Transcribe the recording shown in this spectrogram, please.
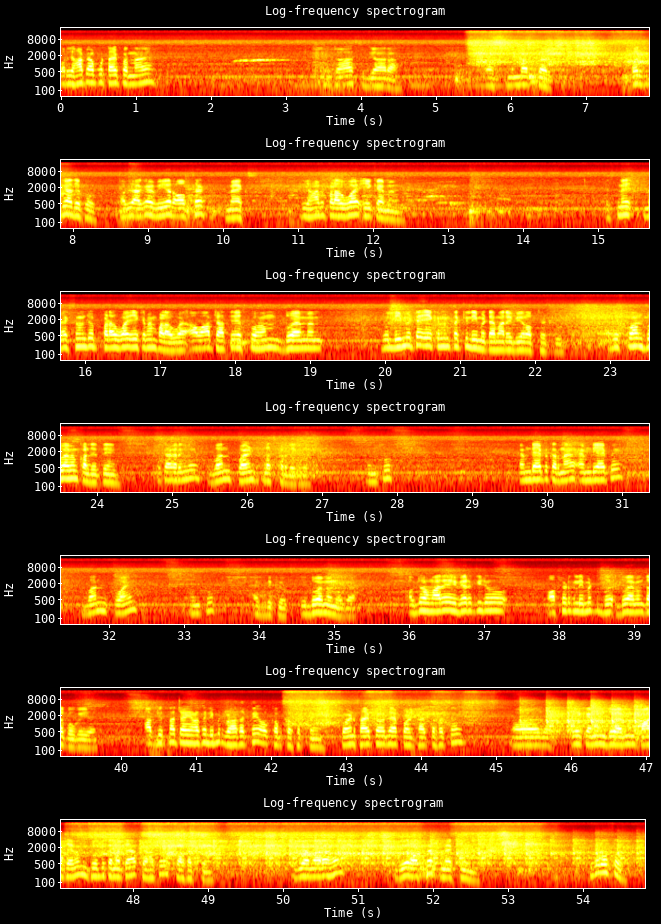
और यहाँ पे आपको टाइप करना है पचास ग्यारह। Number search. सर्च किया देखो अभी आ गया वेयर ऑफसेट मैक्स यहाँ पे पड़ा हुआ है एक एम mm. इसमें मैक्सिमम जो पड़ा हुआ है एक एम mm पड़ा हुआ है। अब आप चाहते हैं इसको हम दो एम mm, जो लिमिट है एक एम mm तक की लिमिट है हमारे वेयर ऑफसेट की। अब इसको हम दो एम कर देते हैं। तो क्या करेंगे? वन पॉइंट प्लस कर देंगे। इनपुट एम डी आई पे करना है। एम डी आई पे वन पॉइंट इनपुट एग्जीक्यूट ये दो एम एम हो गया। अब जो हमारे वेयर की जो ऑफसेट की लिमिट दो एम एम तक हो गई है। आप जितना चाहे यहाँ से लिमिट बढ़ा सकते हैं और कम कर सकते हैं। पॉइंट फाइव करना चाहे पॉइंट फाइव कर सकते हैं। और एक एम एम दो एम एम पाँच एम एम जो भी करना चाहे आप यहाँ से कर सकते हैं। ये हमारा है वेयर ऑफसेट मैक्सिमम ठीक है दोस्तों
